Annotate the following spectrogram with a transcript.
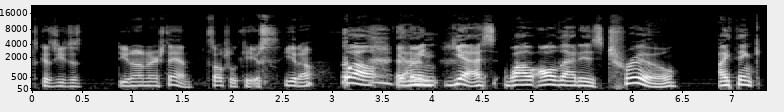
it's because you just you don't understand social cues you know Well, I then- mean, yes. While all that is true, I think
